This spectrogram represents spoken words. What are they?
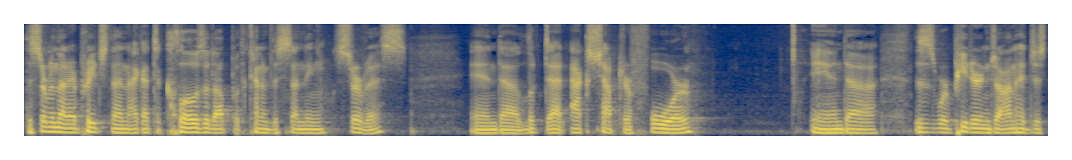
the sermon that I preached, then I got to close it up with kind of the sending service, and uh, looked at Acts chapter four, and uh, this is where Peter and John had just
